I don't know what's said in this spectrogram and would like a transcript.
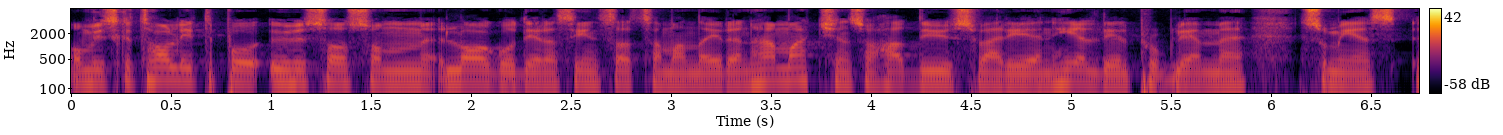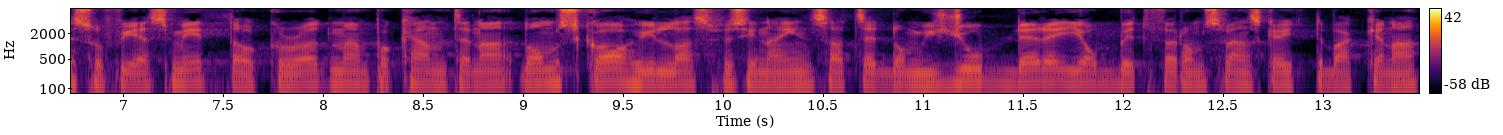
Om vi ska ta lite på USA som lag och deras insats, Amanda. I den här matchen så hade ju Sverige en hel del problem med Sofia Smith och Rodman på kanterna. De ska hyllas för sina insatser. De gjorde det jobbigt för de svenska ytterbackarna.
